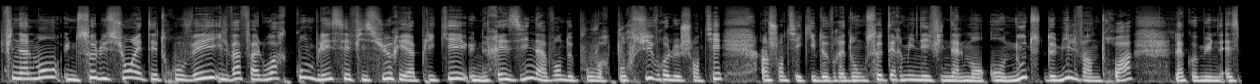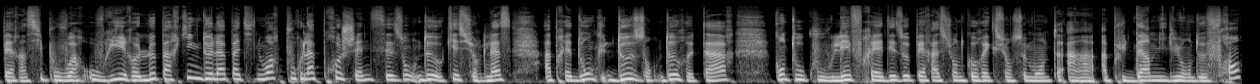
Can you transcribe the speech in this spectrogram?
Finalement, une solution a été trouvée. Il va falloir combler ces fissures et appliquer une résine avant de pouvoir poursuivre le chantier. Un chantier qui devrait donc se terminer finalement en août 2023. La commune espère ainsi pouvoir ouvrir le parking de la patinoire pour la prochaine saison de hockey sur glace, après donc deux ans de retard. Quant au coût, les frais des opérations de correction se montent à, plus d'un million de francs.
